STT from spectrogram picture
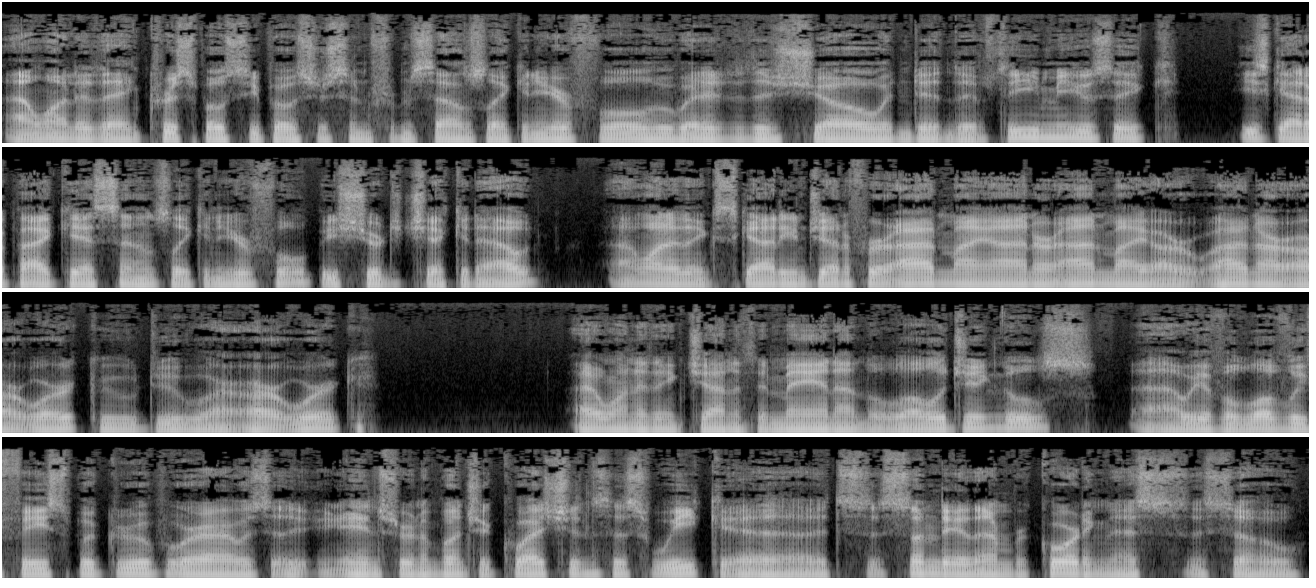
I want to thank Chris Posty Posterson from Sounds Like an Earful, who edited this show and did the theme music. He's got a podcast, Sounds Like an Earful. Be sure to check it out. I want to thank Scotty and Jennifer on my honor, on my art, on our artwork, who do our artwork. I want to thank Jonathan Mann on the Lulla Jingles. Uh, we have a lovely Facebook group where I was uh, answering a bunch of questions this week. Uh, it's Sunday that I'm recording this, so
